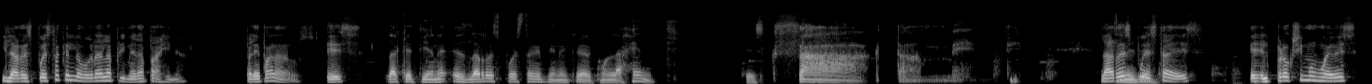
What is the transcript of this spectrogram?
Y la respuesta que logra la primera página, preparados, es... La que tiene, es la respuesta que tiene que ver con la gente. Exactamente. La respuesta es, el próximo jueves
